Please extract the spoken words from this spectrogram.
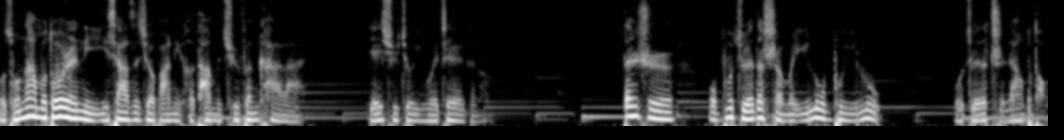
我从那么多人里一下子就把你和他们区分开来，也许就因为这个呢。但是我不觉得什么一路不一路，我觉得质量不同。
